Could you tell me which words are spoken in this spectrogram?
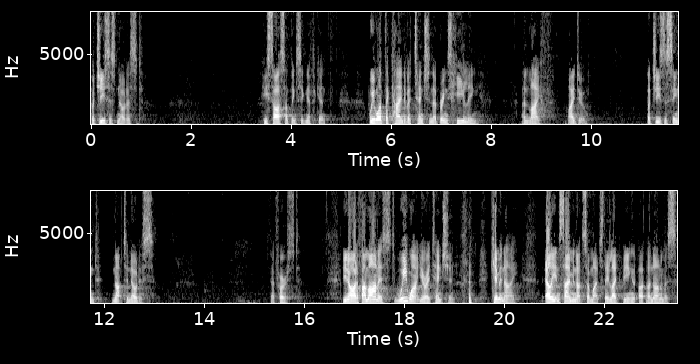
But Jesus noticed. He saw something significant. We want the kind of attention that brings healing and life. I do. But Jesus seemed not to notice at first. You know what? If I'm honest, we want your attention. Kim and I. Elliot and Simon, not so much. They like being uh, anonymous.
